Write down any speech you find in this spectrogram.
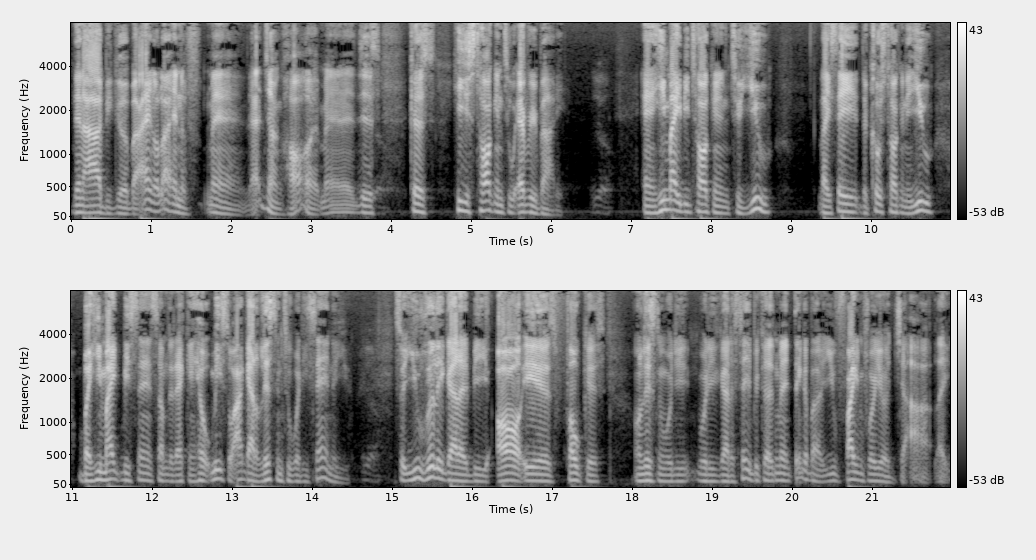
then I'll be good. But I ain't gonna lie, in the man, that junk hard, man. It just because he's talking to everybody, Yeah. and he might be talking to you, like say the coach talking to you, but he might be saying something that can help me. So I gotta listen to what he's saying to you. So you really gotta be all ears, focused on listening what you what you gotta say because man, think about it. You fighting for your job, like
